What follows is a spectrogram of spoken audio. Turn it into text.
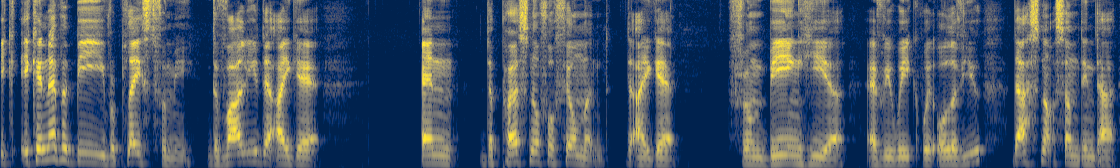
it, it can never be replaced for me. The value that I get and the personal fulfillment that I get from being here every week with all of you, that's not something that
